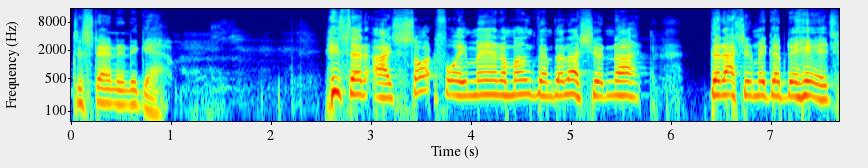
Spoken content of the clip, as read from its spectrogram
to stand in the gap. He said, I sought for a man among them that I should not, that I should make up the hedge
